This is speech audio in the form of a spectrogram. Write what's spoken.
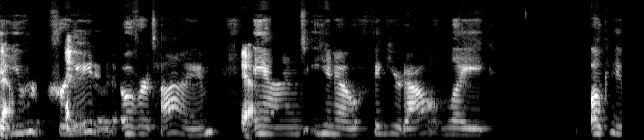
that you have created over time yeah. and you know figured out like okay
